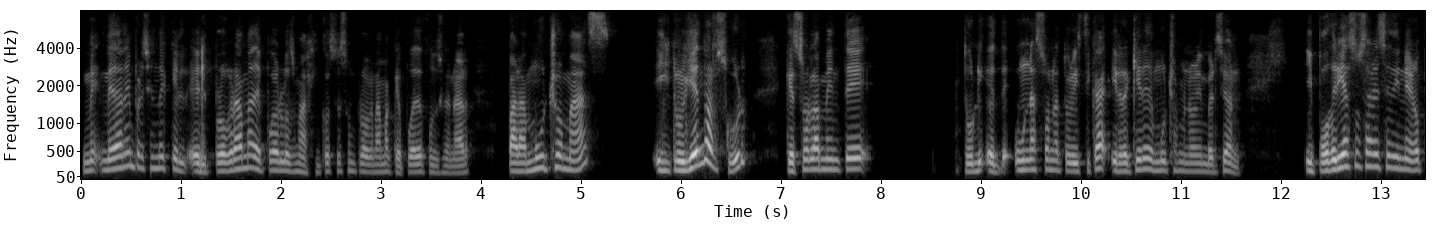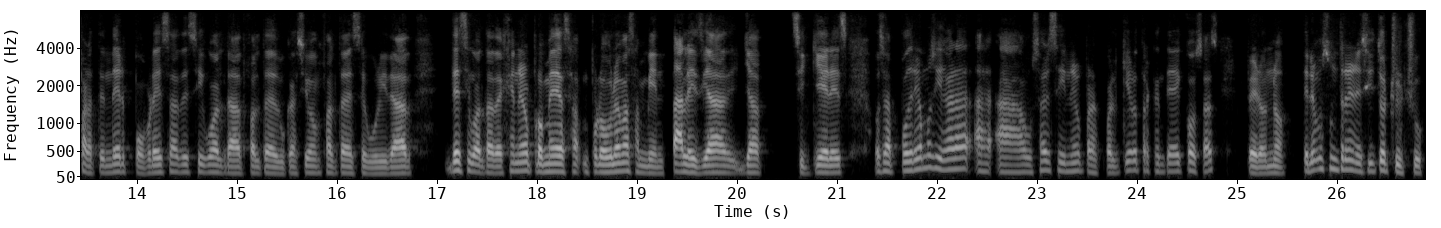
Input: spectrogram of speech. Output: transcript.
me, da la impresión de que el programa de pueblos mágicos es un programa que puede funcionar para mucho más, incluyendo al sur, que solamente una zona turística y requiere de mucha menor inversión. Y podrías usar ese dinero para atender pobreza, desigualdad, falta de educación, falta de seguridad, desigualdad de género, problemas ambientales, ya, ya si quieres. O sea, podríamos llegar a, usar ese dinero para cualquier otra cantidad de cosas, pero no. Tenemos un trenecito chuchu.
